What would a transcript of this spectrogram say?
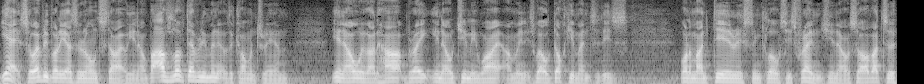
yeah, so everybody has their own style, you know. But I've loved every minute of the commentary and you know, we've had heartbreak. You know, Jimmy White, I mean, it's well documented. He's one of my dearest and closest friends, you know. So I've had to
